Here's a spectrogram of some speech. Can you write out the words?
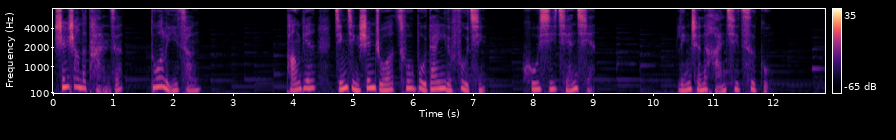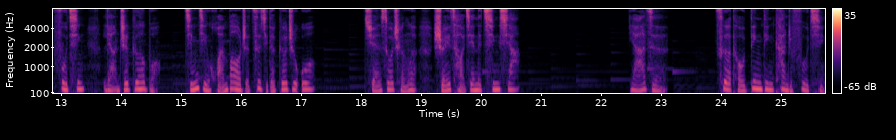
身上的毯子多了一层。旁边紧紧身着粗布单衣的父亲，呼吸浅浅。凌晨的寒气刺骨，父亲两只胳膊紧紧环抱着自己的胳肢窝，蜷缩成了水草间的青虾。伢子侧头定定看着父亲，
